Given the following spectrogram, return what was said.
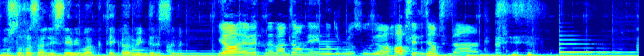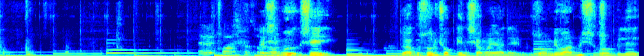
Mustafa sen listeye bir bak tekrar bekleriz seni. Ya evet neden canlı yayında durmuyorsunuz ya? Hapsedeceğim sizi ha. evet başka soru. Ya şimdi bu şey ya bu soru çok geniş ama yani zombi varmış. Zombili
